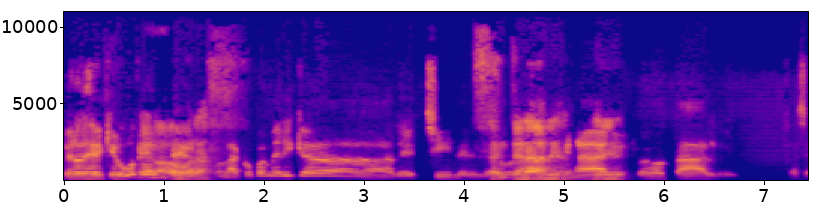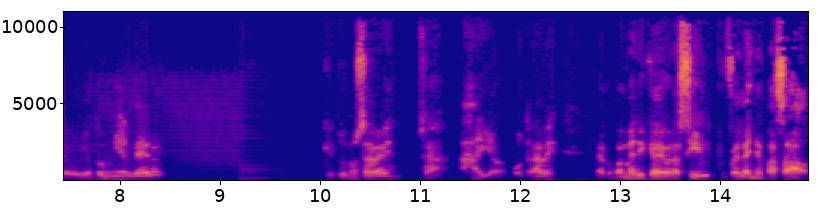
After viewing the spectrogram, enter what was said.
Pero desde que hubo todo ahora- con la Copa América de Chile, Centenario, Centenario, sí. luego tal, o sea, se volvió todo un mierdero que tú no sabes, o sea, ajá, ya otra vez. La Copa América de Brasil que fue el año pasado.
